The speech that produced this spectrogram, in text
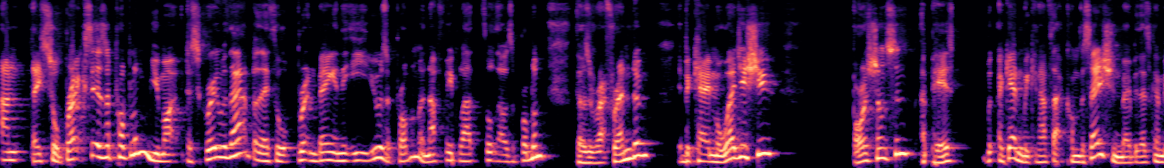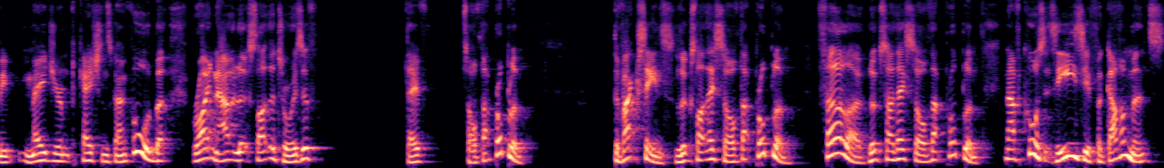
And they saw Brexit as a problem. You might disagree with that, but they thought Britain being in the EU was a problem. Enough people had thought that was a problem. There was a referendum. It became a wedge issue. Boris Johnson appears again, we can have that conversation. Maybe there's going to be major implications going forward. But right now, it looks like the Tories have they've solved that problem. The vaccines looks like they solved that problem. Furlough looks like they solved that problem. Now, of course, it's easier for governments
